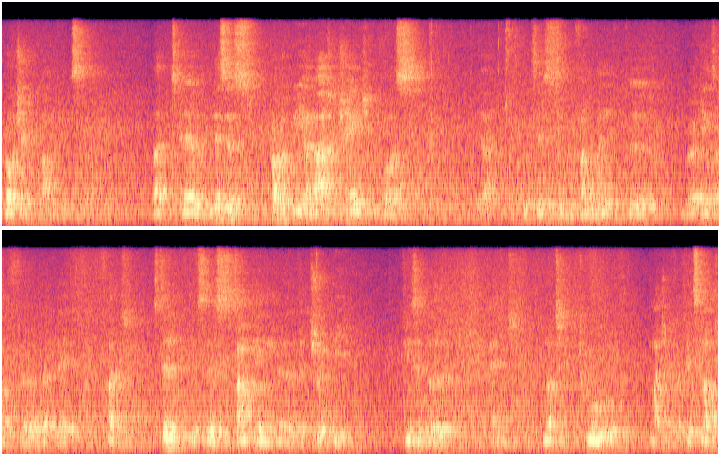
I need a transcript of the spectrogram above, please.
project boundaries. But uh, this is probably a larger change because yeah, it is the fundamental workings of uh, Weblate. But still, this is something uh, should be feasible and not too much of it. It's not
